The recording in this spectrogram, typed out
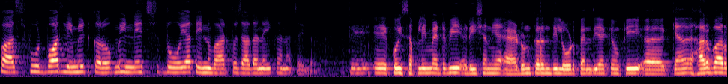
ਫਾਸਟ ਫੂਡ ਬਹੁਤ ਲਿਮਿਟ ਕਰੋ ਮਹੀਨੇ 'ਚ ਦੋ ਜਾਂ ਤਿੰਨ ਵਾਰ ਤੋਂ ਜ਼ਿਆਦਾ ਨਹੀਂ ਖਾਣਾ ਚਾਹੀਦਾ। ਤੇ ਇਹ ਕੋਈ ਸਪਲੀਮੈਂਟ ਵੀ ਐਡੀਸ਼ਨ ਜਾਂ ਐਡ ਆਨ ਕਰਨ ਦੀ ਲੋੜ ਪੈਂਦੀ ਹੈ ਕਿਉਂਕਿ ਹਰ ਵਾਰ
